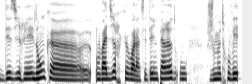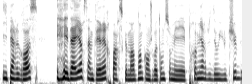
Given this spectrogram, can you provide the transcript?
désirée. Donc, euh, on va dire que voilà, c'était une période où je me trouvais hyper grosse. Et d'ailleurs, ça me fait rire parce que maintenant, quand je retombe sur mes premières vidéos YouTube,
